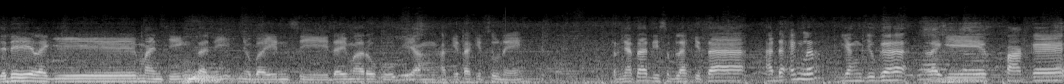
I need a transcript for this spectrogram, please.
Jadi lagi mancing tadi nyobain si Daimaru Hook yang Akita Kitsune. Ternyata di sebelah kita ada angler yang juga lagi pakai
